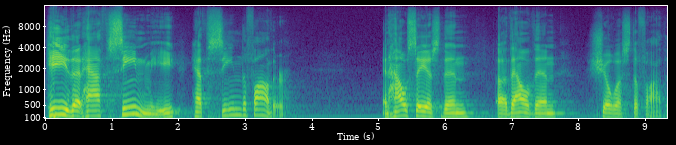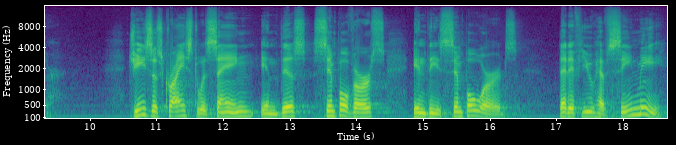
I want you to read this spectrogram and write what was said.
He that hath seen me hath seen the Father. And how sayest then, uh, thou then, show us the Father? Jesus Christ was saying in this simple verse, in these simple words, that if you have seen me,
